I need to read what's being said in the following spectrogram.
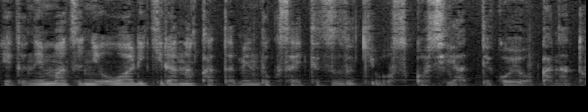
えっ、と、年末に終わりきらなかっためんどくさい手続きを少しやってこようかなと。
